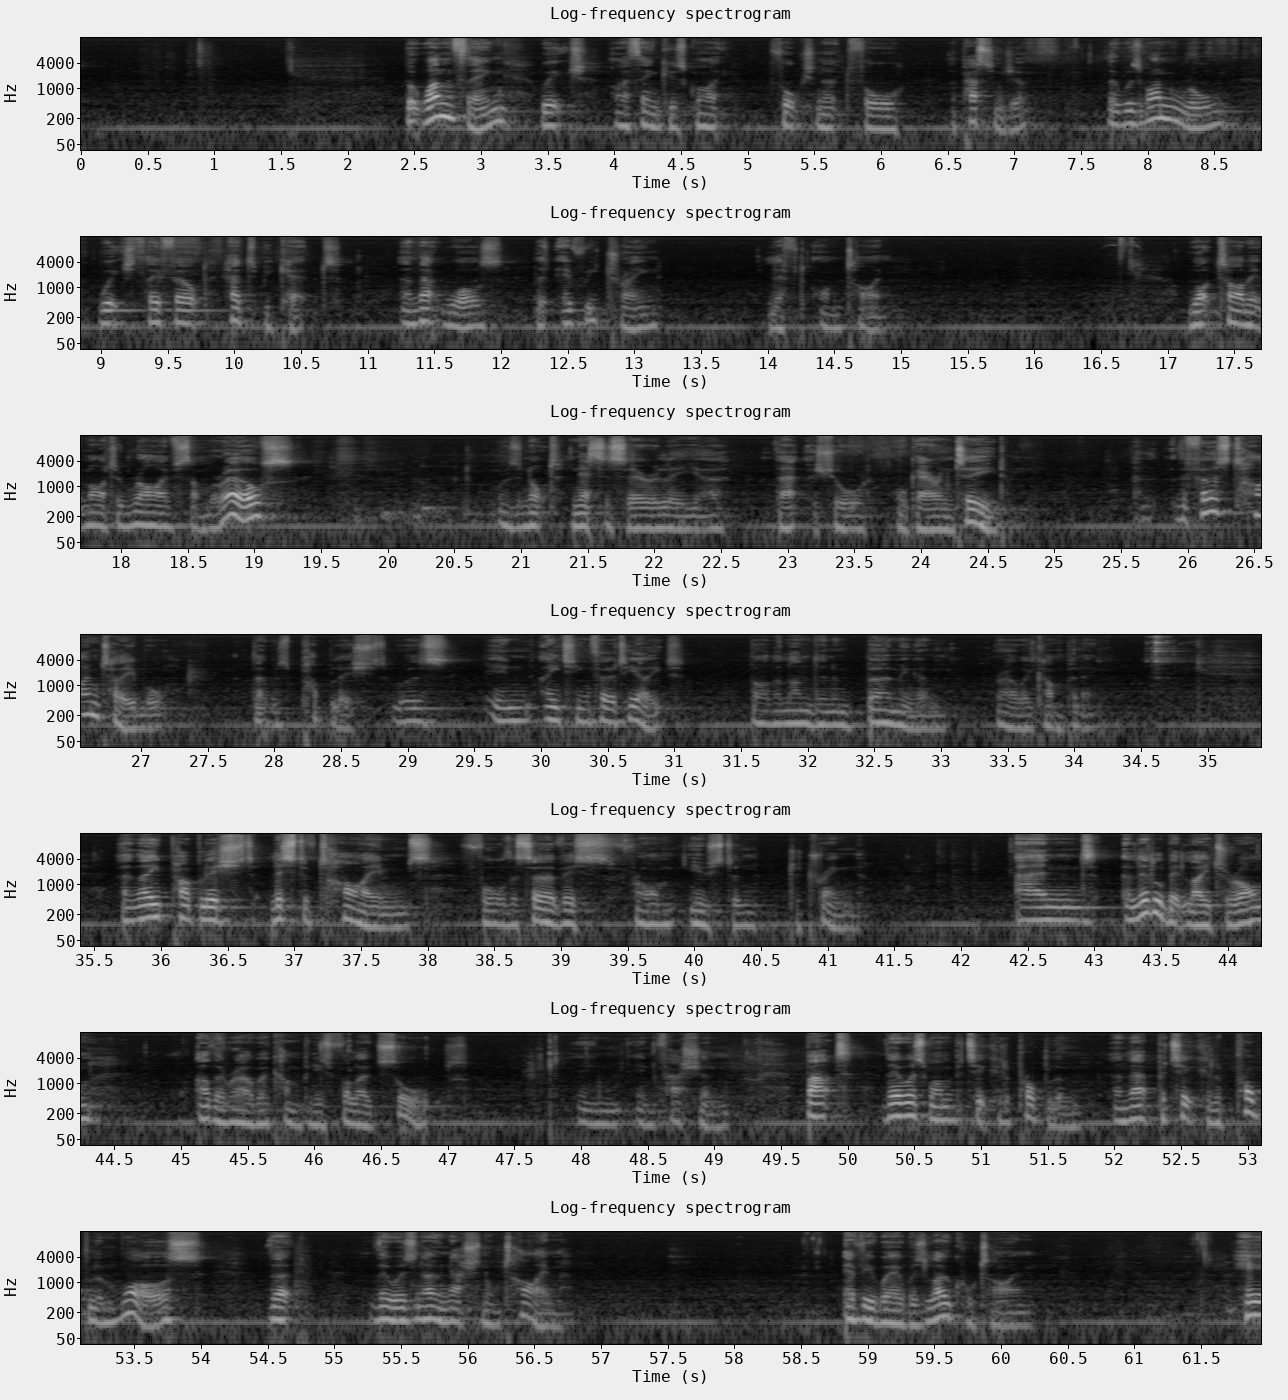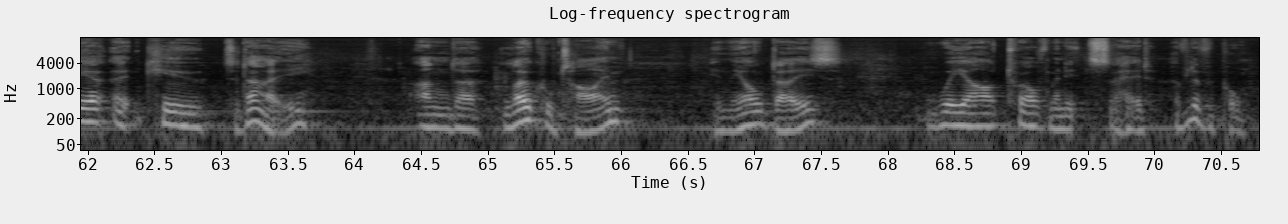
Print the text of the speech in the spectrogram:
But one thing which I think is quite fortunate for the passenger, there was one rule which they felt had to be kept, and that was that every train left on time. What time it might arrive somewhere else was not necessarily uh, that assured or guaranteed. The first timetable that was published was in 1838 by the London and Birmingham Railway Company. And they published a list of times for the service from Euston to Tring. And a little bit later on, other railway companies followed suit in, in fashion. But there was one particular problem, and that particular problem was that there was no national time. Everywhere was local time. Here at Kew today, under local time, in the old days, we are 12 minutes ahead of Liverpool.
